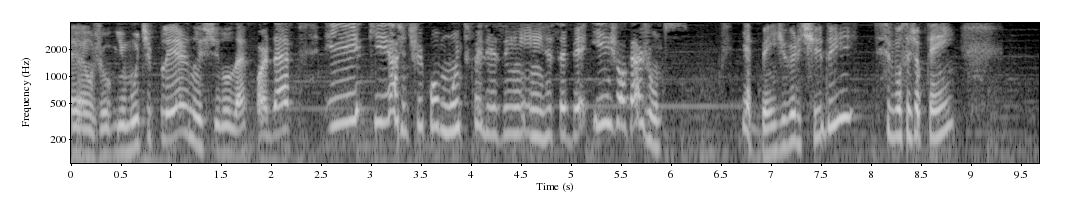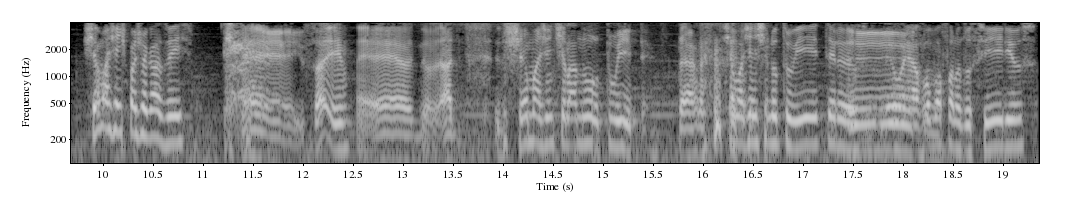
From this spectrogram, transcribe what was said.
É um jogo em multiplayer no estilo Left 4 Dead e que a gente ficou muito feliz em, em receber e jogar juntos. E é bem divertido. E se você já tem, chama a gente para jogar às vezes. É, isso aí. É, chama a gente lá no Twitter. Tá? Chama a gente no Twitter. Isso. O meu é arroba falando Sirius.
